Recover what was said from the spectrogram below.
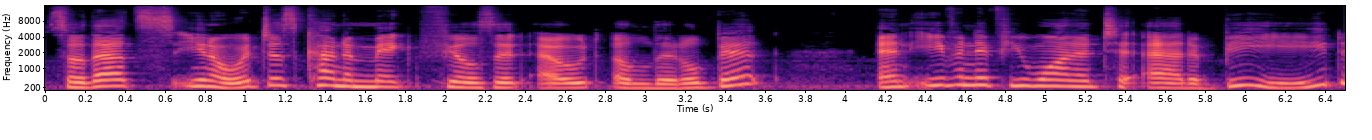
So that's, you know, it just kind of make fills it out a little bit. And even if you wanted to add a bead,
